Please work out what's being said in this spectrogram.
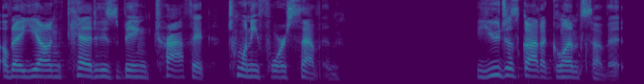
of a young kid who's being trafficked 24 7. You just got a glimpse of it.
